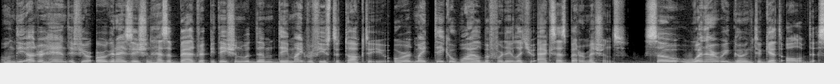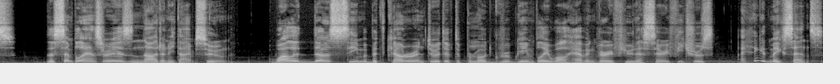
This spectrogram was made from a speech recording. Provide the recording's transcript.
On the other hand, if your organization has a bad reputation with them, they might refuse to talk to you, or it might take a while before they let you access better missions. So, when are we going to get all of this? The simple answer is not anytime soon. While it does seem a bit counterintuitive to promote group gameplay while having very few necessary features, I think it makes sense.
